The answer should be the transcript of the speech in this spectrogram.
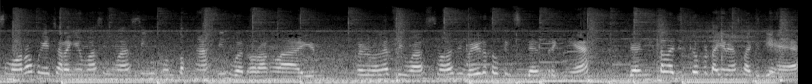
semua orang punya caranya masing-masing untuk ngasih buat orang lain. Keren banget terima kasih banyak untuk tips dan triknya. Dan kita lanjut ke pertanyaan yang selanjutnya ya.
